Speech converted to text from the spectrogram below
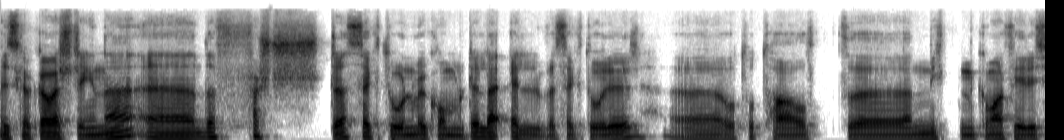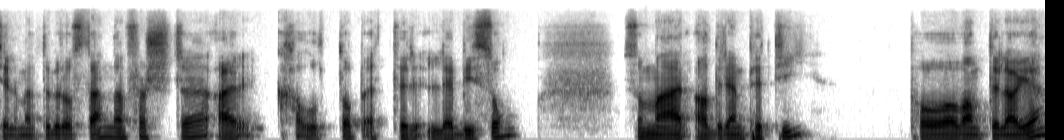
Vi skal ikke ha verstingene. Eh, Det første sektoren vi kommer til, det er elleve sektorer eh, og totalt eh, 19,4 km brostein. Den første er kalt opp etter Le Bison, som er Adrien Petit på Vantilaget.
